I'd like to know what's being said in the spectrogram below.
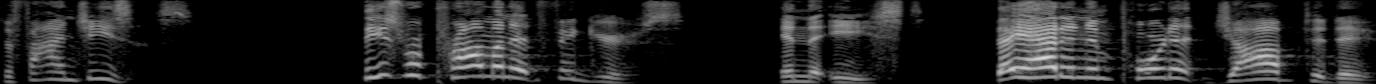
to find Jesus. These were prominent figures in the East. They had an important job to do.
